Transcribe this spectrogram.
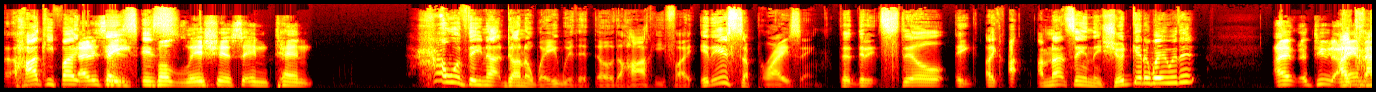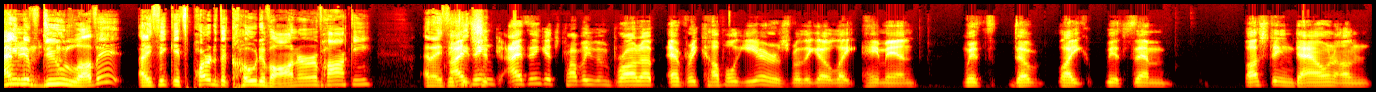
hockey fight That is a is, is malicious intent. How have they not done away with it though? The hockey fight. It is surprising that, that it's still a, like I, I'm not saying they should get away with it. I, dude, I, I, kind imagine- of do love it. I think it's part of the code of honor of hockey, and I think I think should. I think it's probably been brought up every couple years where they go like, "Hey, man, with the like with them busting down on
